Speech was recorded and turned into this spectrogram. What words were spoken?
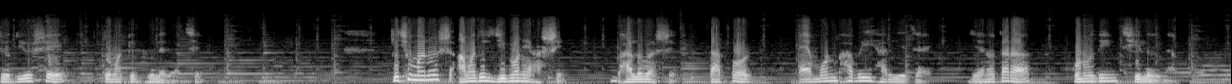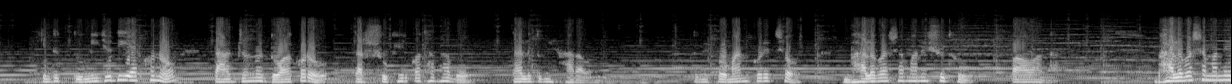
যদিও সে তোমাকে ভুলে গেছে। কিছু মানুষ আমাদের জীবনে আসে, ভালোবাসে, তারপর এমন ভাবেই হারিয়ে যায় যেন তারা কোনোদিন ছিলই না। কিন্তু তুমি যদি এখনও তার জন্য দোয়া করো, তার সুখের কথা ভাবো, তাহলে তুমি হারাও না। তুমি প্রমাণ করেছ, ভালোবাসা মানে শুধু পাওয়া না। ভালোবাসা মানে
